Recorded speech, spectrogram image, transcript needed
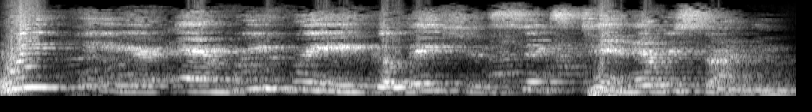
We hear and we read Galatians 6:10 every Sunday.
